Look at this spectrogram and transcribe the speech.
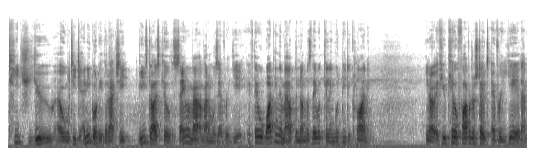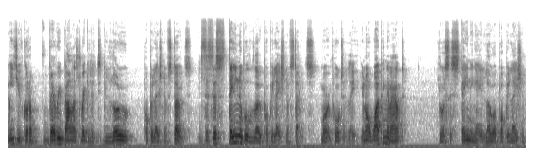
teach you, uh, or will teach anybody that actually these guys kill the same amount of animals every year. If they were wiping them out, the numbers they were killing would be declining. You know, if you kill 500 stoats every year, that means you've got a very balanced, regulated, low population of stoats. It's a sustainable low population of stoats, more importantly. You're not wiping them out, you're sustaining a lower population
